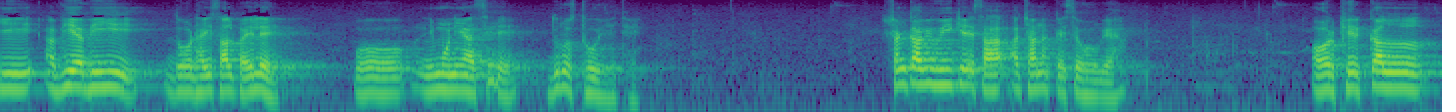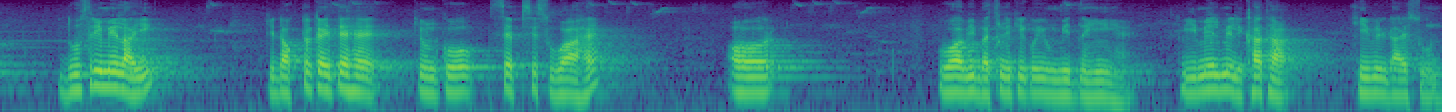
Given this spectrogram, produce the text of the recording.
कि अभी अभी दो ढाई साल पहले वो निमोनिया से दुरुस्त हुए थे। शंका भी हुई कि ऐसा अचानक कैसे हो गया। और फिर कल दूसरी मेल आई कि डॉक्टर कहते हैं कि उनको सेप्सिस हुआ है और वो अभी बचने की कोई उम्मीद नहीं है। तो ईमेल में लिखा था ही विल डाई सून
